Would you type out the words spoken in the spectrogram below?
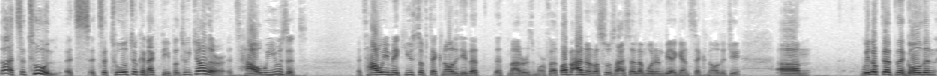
No, it's a tool. It's it's a tool to connect people to each other. It's how we use it. It's how we make use of technology that, that matters more. فطبعا الرسول صلى الله عليه وسلم wouldn't be against technology. Um, we looked at the golden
